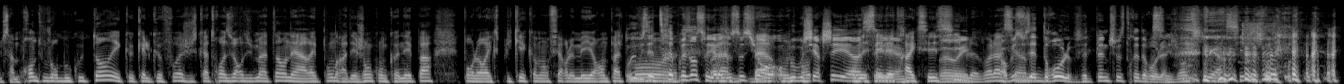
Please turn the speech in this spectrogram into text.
ça me prend toujours beaucoup de temps et que quelquefois, jusqu'à 3 heures du matin, on est à répondre à des gens qu'on ne connaît pas pour leur expliquer comment faire le meilleur empattement. Oui, vous êtes très présent sur les voilà, réseaux sociaux. bah, on, on- peut vous chercher. On hein, essaie d'être accessible. Ouais, ouais. Voilà, en plus, vous êtes drôle. Vous faites plein de choses très drôles. c'est gentil, merci.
